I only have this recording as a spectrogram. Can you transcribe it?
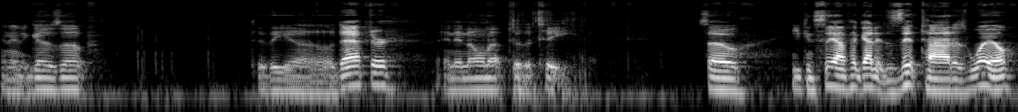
and then it goes up to the uh, adapter and then on up to the T. So you can see I've got it zip tied as well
